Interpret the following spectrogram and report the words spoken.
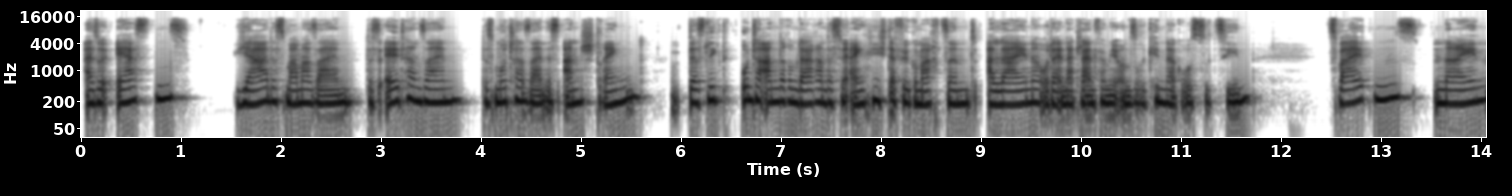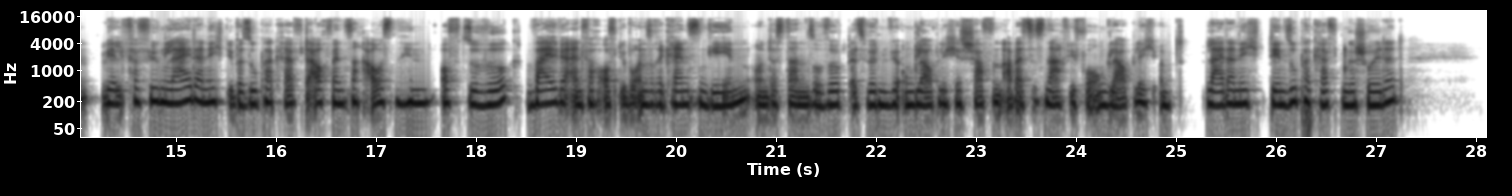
Also erstens, ja, das Mama-Sein, das Elternsein, das Muttersein ist anstrengend. Das liegt unter anderem daran, dass wir eigentlich nicht dafür gemacht sind, alleine oder in einer Kleinfamilie unsere Kinder großzuziehen. Zweitens, nein, wir verfügen leider nicht über Superkräfte, auch wenn es nach außen hin oft so wirkt, weil wir einfach oft über unsere Grenzen gehen und es dann so wirkt, als würden wir Unglaubliches schaffen, aber es ist nach wie vor unglaublich und leider nicht den Superkräften geschuldet.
